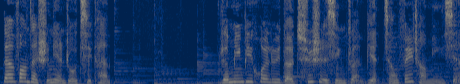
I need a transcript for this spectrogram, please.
但放在十年周期看，人民币汇率的趋势性转变将非常明显。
